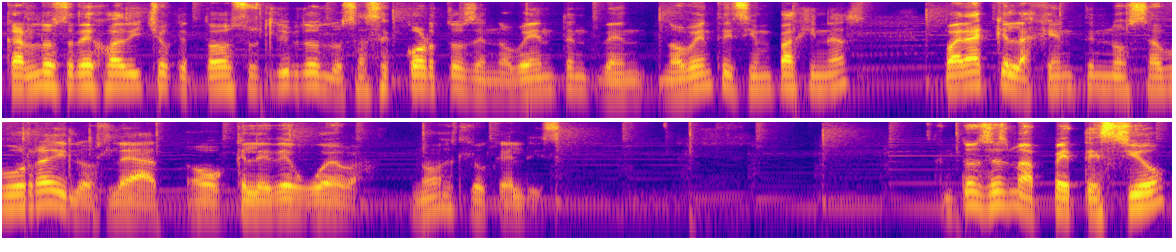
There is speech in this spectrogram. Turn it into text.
Carlos Trejo ha dicho que todos sus libros los hace cortos de 90, entre 90 y 100 páginas para que la gente no se aburra y los lea o que le dé hueva, ¿no? Es lo que él dice. Entonces me apeteció,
